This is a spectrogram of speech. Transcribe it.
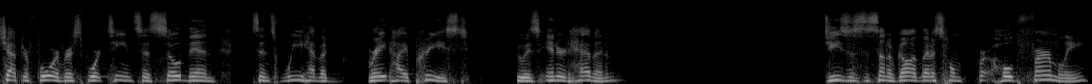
chapter 4, verse 14 says, So then, since we have a great high priest who has entered heaven, Jesus, the Son of God, let us hold firmly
